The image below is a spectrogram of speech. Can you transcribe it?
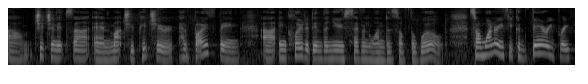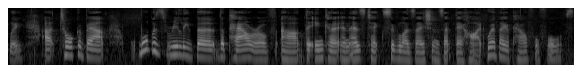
um, Chichen Itza and Machu Picchu have both been uh, included in the new Seven Wonders of the World. So I'm wondering if you could very briefly uh, talk about what was really the, the power of uh, the Inca and Aztec civilizations at their height? Were they a powerful force?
